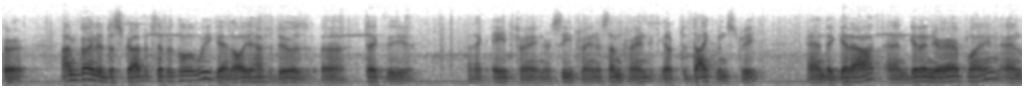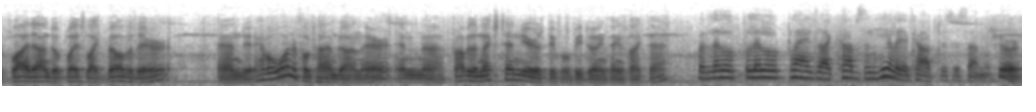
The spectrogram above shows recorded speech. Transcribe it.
Sure. I'm going to describe a typical weekend. All you have to do is uh, take the, I think, A train or C train or some train to get up to Dyckman Street and to get out and get in your airplane and fly down to a place like Belvidere and have a wonderful time down there. And uh, probably the next 10 years, people will be doing things like that. With little little planes like Cubs and heliocopters or something. Sure.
